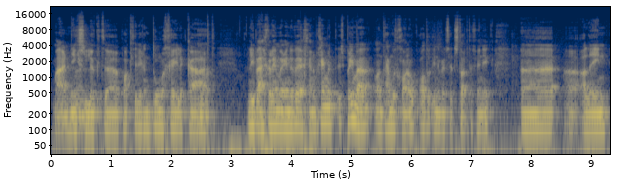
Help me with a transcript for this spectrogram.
Maar niks Nee. lukte, pakte weer een domme gele kaart. Liep eigenlijk alleen maar in de weg. En op een gegeven moment is prima, want hij moet gewoon ook altijd in de wedstrijd starten, vind ik. Eh, alleen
